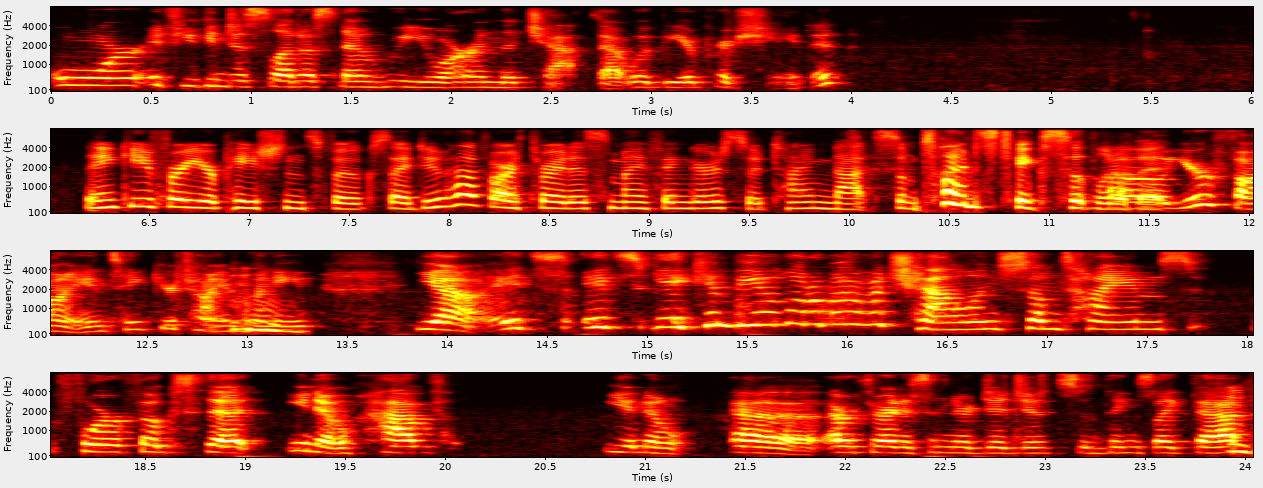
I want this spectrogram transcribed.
or if you can just let us know who you are in the chat, that would be appreciated." Thank you for your patience, folks. I do have arthritis in my fingers, so tying knots sometimes takes a little oh, bit. Oh, you're fine. Take your time, honey. yeah, it's it's it can be a little bit of a challenge sometimes for folks that you know have you know uh, arthritis in their digits and things like that.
